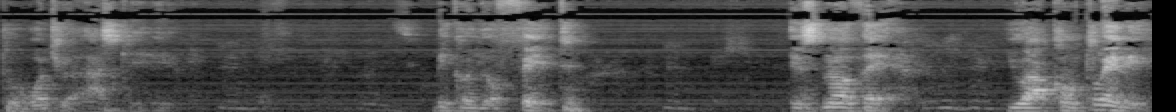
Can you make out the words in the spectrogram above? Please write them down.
to what you're asking Him. Because your faith is not there. You are complaining.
